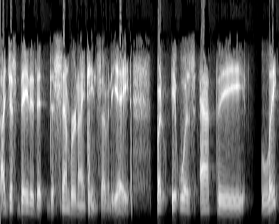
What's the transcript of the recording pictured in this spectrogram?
I just dated it December 1978, but it was at the Lake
